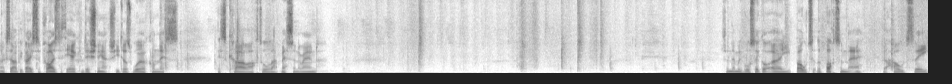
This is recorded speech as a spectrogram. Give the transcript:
Like I said, I'd be very surprised if the air conditioning actually does work on this this car after all that messing around. So then we've also got a bolt at the bottom there that holds the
